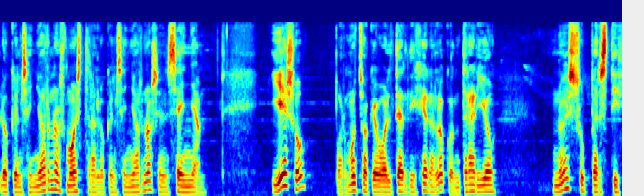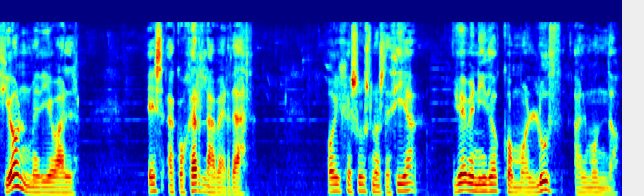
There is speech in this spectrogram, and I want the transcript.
lo que el Señor nos muestra, lo que el Señor nos enseña. Y eso, por mucho que Voltaire dijera lo contrario, no es superstición medieval, es acoger la verdad. Hoy Jesús nos decía, yo he venido como luz al mundo.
